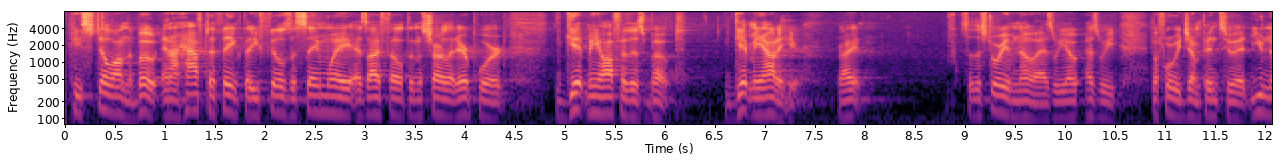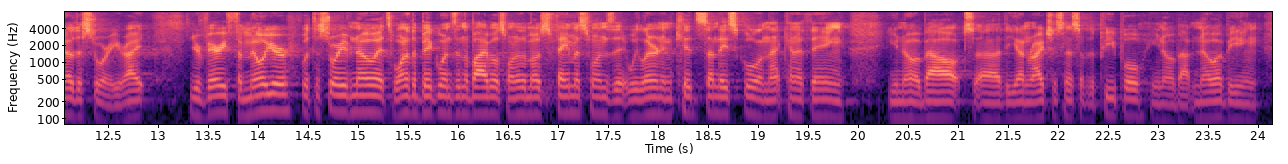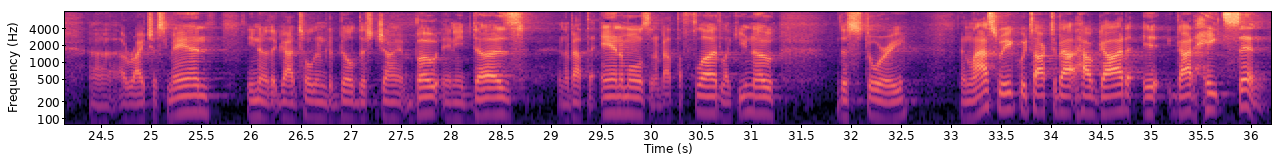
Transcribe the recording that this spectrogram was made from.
he's still on the boat, and I have to think that he feels the same way as I felt in the Charlotte airport get me off of this boat, get me out of here, right? So the story of Noah, as we as we before we jump into it, you know the story, right? You're very familiar with the story of Noah. It's one of the big ones in the Bible. It's one of the most famous ones that we learn in kids' Sunday school and that kind of thing. You know about uh, the unrighteousness of the people. You know about Noah being uh, a righteous man. You know that God told him to build this giant boat, and he does. And about the animals and about the flood. Like you know the story. And last week we talked about how God it, God hates sin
